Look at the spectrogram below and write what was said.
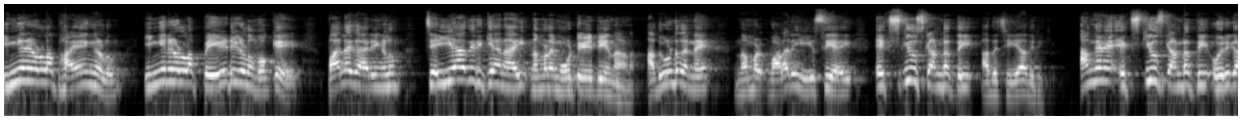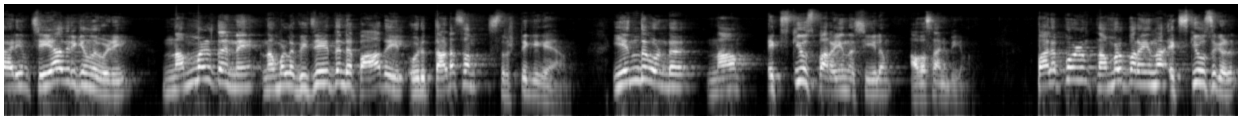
ഇങ്ങനെയുള്ള ഭയങ്ങളും ഇങ്ങനെയുള്ള പേടികളും ഒക്കെ പല കാര്യങ്ങളും ചെയ്യാതിരിക്കാനായി നമ്മളെ മോട്ടിവേറ്റ് ചെയ്യുന്നതാണ്. അതുകൊണ്ട് തന്നെ നമ്മൾ വളരെ ഈസിയായി എക്സ്ക്യൂസ് കണ്ടെത്തി അത് ചെയ്യാതിരിക്കും. അങ്ങനെ എക്സ്ക്യൂസ് കണ്ടെത്തി ഒരു കാര്യം ചെയ്യാതിരിക്കുന്നത് വഴി നമ്മൾ തന്നെ നമ്മളുടെ വിജയത്തിന്റെ പാതയിൽ ഒരു തടസ്സം സൃഷ്ടിക്കുകയാണ്. എന്തുകൊണ്ട് നാം എക്സ്ക്യൂസ് പറയുന്ന ശീലം അവസാനിപ്പിക്കണം? പലപ്പോഴും നമ്മൾ പറയുന്ന എക്സ്ക്യൂസുകൾ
